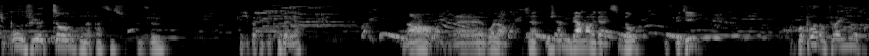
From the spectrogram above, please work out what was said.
du bon vieux temps qu'on a passé sur ce jeu. Que j'ai pas fait beaucoup d'ailleurs. Non, mais voilà. J'aime bien Mario Galaxy donc je me suis dit pourquoi d'en faire une autre?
